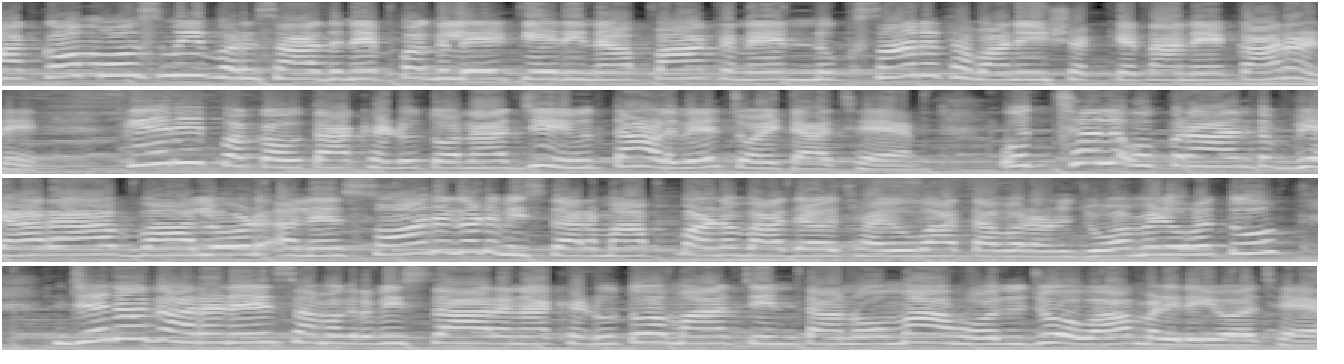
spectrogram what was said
આ કમોસમી વરસાદને પગલે કેરીના પાકને નુકસાન થવાની શક્યતાને કારણે કેરી પકવતા ખેડૂતોના જીવ તાળવે ચોંટ્યા છે. ઉચ્છલ ઉપરાંત વ્યારા, વાલોડ અને સોનગઢ વિસ્તારમાં પણ વાદળછાયું વાતાવરણ જોવા મળ્યું હતું. જેના કારણે સમગ્ર વિસ્તારના ખેડૂતોમાં ચિંતાનો માહોલ જોવા મળી રહ્યો છે.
